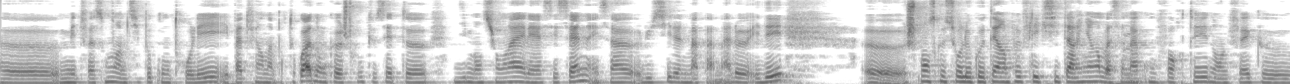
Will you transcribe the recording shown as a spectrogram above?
euh, mais de façon un petit peu contrôlée et pas de faire n'importe quoi. Donc euh, je trouve que cette euh, dimension là elle est assez saine et ça Lucille elle m'a pas mal aidé euh, je pense que sur le côté un peu flexitarien, bah, ça m'a conforté dans le fait que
